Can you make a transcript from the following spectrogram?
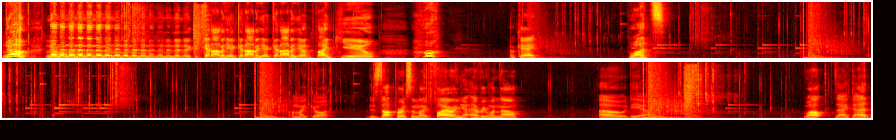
No! No, no, no, no, no, no, no, no, no, no, no, no, no, no, no, no, get out of here, get out of here, get out of here, thank you! Okay. What? Oh my god. Is that person like firing at everyone now? Oh dear. Well, they're dead.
